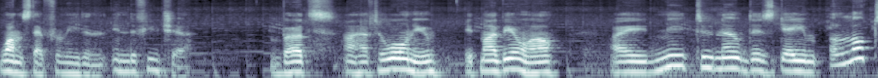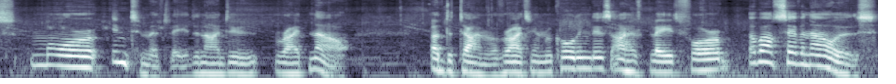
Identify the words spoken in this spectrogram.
One Step from Eden in the future. But I have to warn you, it might be a while. I need to know this game a lot more intimately than I do right now. At the time of writing and recording this, I have played for about 7 hours.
